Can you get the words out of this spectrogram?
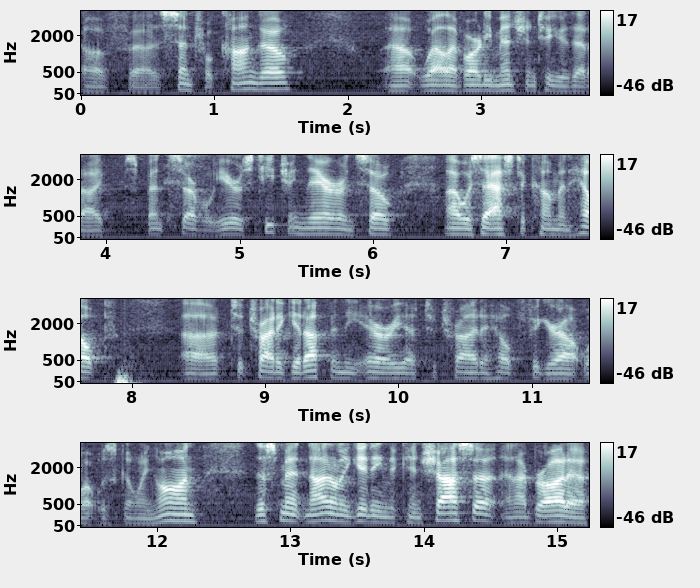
of uh, central Congo. Uh, well, I've already mentioned to you that I spent several years teaching there, and so I was asked to come and help uh, to try to get up in the area to try to help figure out what was going on. This meant not only getting to Kinshasa, and I brought a,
